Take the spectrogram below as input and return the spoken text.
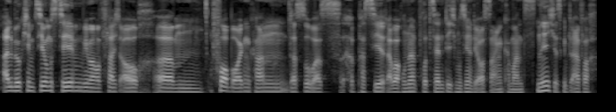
alle möglichen Beziehungsthemen, wie man vielleicht auch ähm, vorbeugen kann, dass sowas äh, passiert, aber hundertprozentig, muss ich natürlich auch sagen, kann man es nicht. Es gibt einfach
